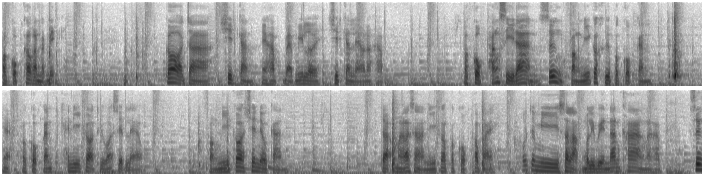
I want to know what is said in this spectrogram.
ประกบเข้ากันแบบนี้ ก็จะชิดกันนะครับแบบนี้เลยชิดกันแล้วนะครับ ประกบทั้ง 4 ด้าน ซึ่งฝั่งนี้ก็คือประกบกันเนี่ยประกบกันแค่นี้ก็ถือว่าเสร็จแล้ว ฝั่งนี้ก็เช่นเดียวกัน จะมาลักษณะนี้ก็ประกบเข้าไปเขาจะมีสลักบริเวณด้านข้างนะครับ ซึ่ง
